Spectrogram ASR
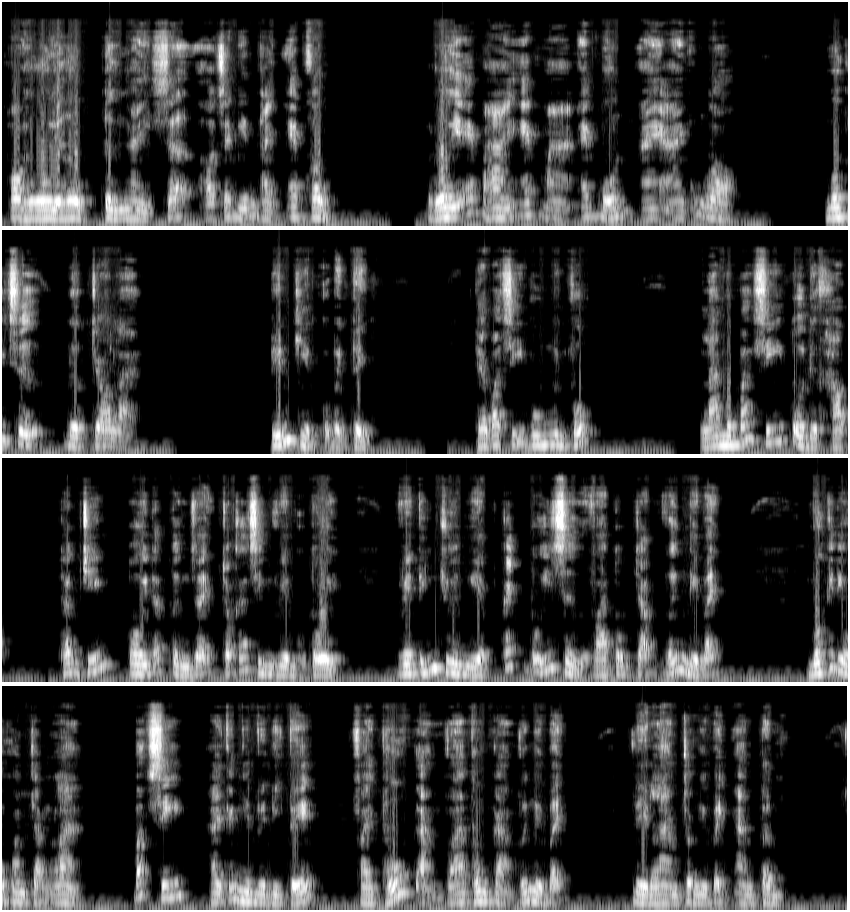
họ hồi hộp từng ngày sợ họ sẽ biến thành F0. Rồi F2, F3, F4 ai ai cũng lo. Một cái sự được cho là tiến triển của bệnh tình. Theo bác sĩ Vũ Minh Phúc, là một bác sĩ tôi được học, thậm chí tôi đã từng dạy cho các sinh viên của tôi về tính chuyên nghiệp, cách đối xử và tôn trọng với người bệnh. Một cái điều quan trọng là bác sĩ hay các nhân viên y tế phải thấu cảm và thông cảm với người bệnh để làm cho người bệnh an tâm.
